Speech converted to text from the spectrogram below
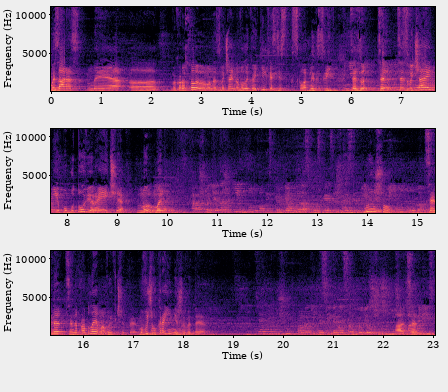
Ми зараз не е, використовуємо надзвичайно великої кількості с- складних слів. Це, з- це, це звичайні побутові речі. Ну, ми, Хорошо, я даже их буду подыскивать. Я вырос в русскоязычной среде. ну мне що, неудобно. це не, це не проблема вивчити. Ну ви ж в Україні живете. Я не хочу проводить насилие над собой. Я лучше буду А учить це, английский.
